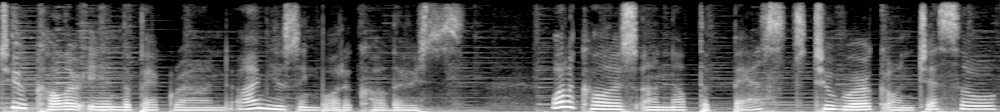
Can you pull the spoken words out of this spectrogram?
To color in the background, I'm using watercolors. Watercolors are not the best to work on gesso,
